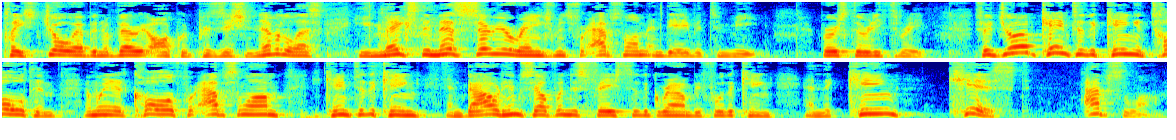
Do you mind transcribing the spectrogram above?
placed Joab in a very awkward position. Nevertheless, he makes the necessary arrangements for Absalom and David to meet. Verse 33. So Joab came to the king and told him, and when he had called for Absalom, he came to the king and bowed himself on his face to the ground before the king, and the king kissed Absalom.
